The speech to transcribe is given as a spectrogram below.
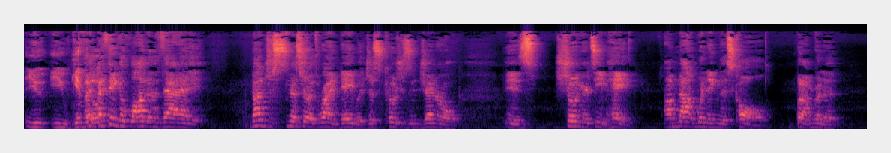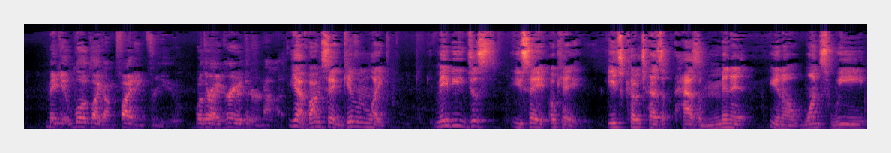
You you give it I, o- I think a lot of that, not just necessarily with Ryan Day, but just coaches in general, is showing your team, hey, I'm not winning this call, but I'm going to make it look like I'm fighting for you, whether I agree with it or not. Yeah, but I'm saying give them like maybe just you say okay, each coach has has a minute. You know, once we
